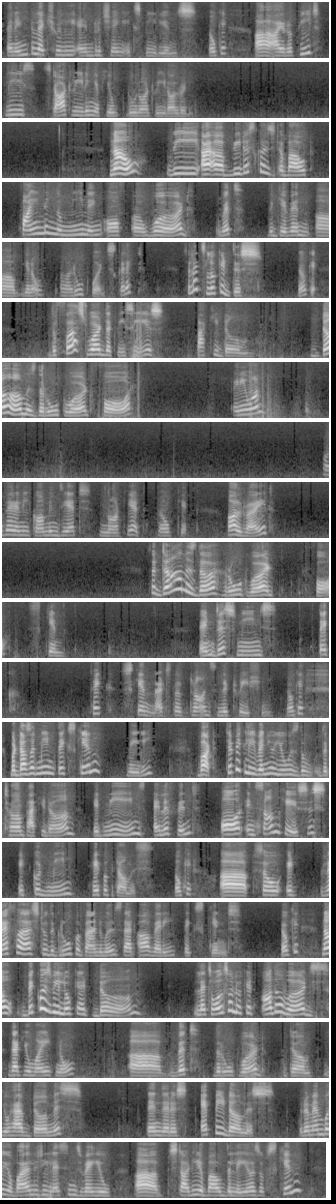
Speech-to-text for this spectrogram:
an intellectually enriching experience. Okay. Uh, I repeat, please start reading if you do not read already. Now, we, uh, uh, we discussed about finding the meaning of a word with the given, uh, you know, uh, root words, correct? So, let us look at this. Okay. The first word that we see is pachyderm. Derm is the root word for anyone? Are there any comments yet? Not yet. Okay. All right. So, derm is the root word for skin and this means thick, thick skin that is the transliteration. Okay. But does it mean thick skin? Maybe. But typically when you use the, the term pachyderm, it means elephant or in some cases it could mean hippopotamus. Okay. Uh, so, it refers to the group of animals that are very thick skinned. Okay. Now, because we look at derm, let us also look at other words that you might know uh, with the root word derm. You have dermis, then there is epidermis. Remember your biology lessons where you uh, study about the layers of skin,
